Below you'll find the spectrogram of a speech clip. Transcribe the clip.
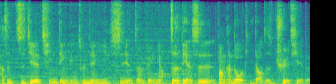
他是直接钦定林村健一饰演真飞鸟，这点是访谈都有提到，这是确切的。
